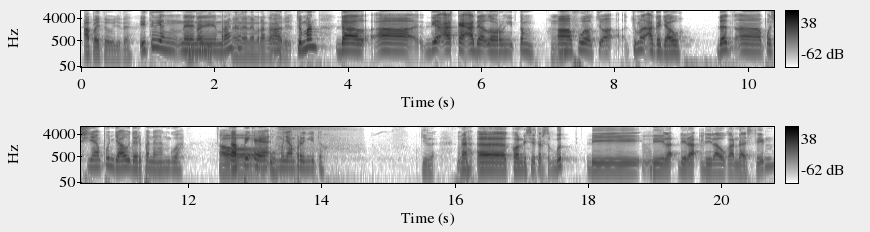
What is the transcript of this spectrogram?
Apa itu wujudnya? Itu yang Yang tadi? nenek merangkak. Nenek merangkak Ah, tadi. Cuman dal eh, dia a- kayak ada lorong hitam eh, full cu- cuman agak jauh. Dan eh, posisinya pun jauh dari pandangan gua. Oh. Tapi kayak mau nyamperin gitu. gila nah eh, kondisi tersebut di di dira- dilakukan Dustin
